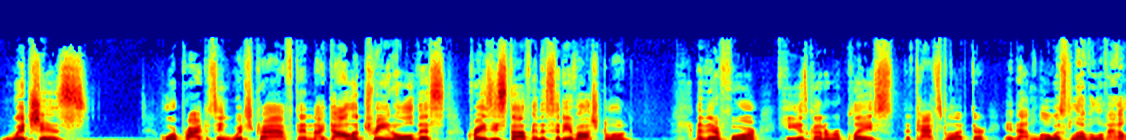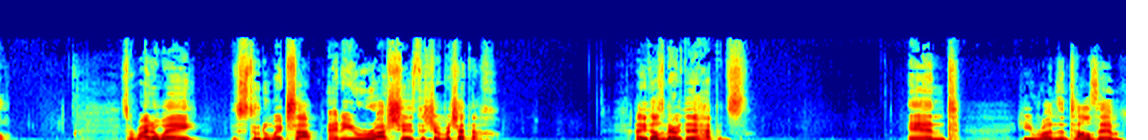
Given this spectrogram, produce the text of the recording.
witches who are practicing witchcraft and idolatry and all this crazy stuff in the city of Ashkelon. And therefore, he is going to replace the tax collector in that lowest level of hell. So right away, the student wakes up and he rushes to Shimon ben Shetach. And he tells him everything that happens. And he runs and tells him.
